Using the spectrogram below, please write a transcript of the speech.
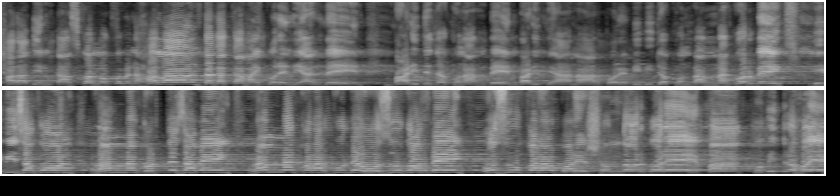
সারাদিন কাজকর্ম করবেন, হালাল টাকা কামাই করে নিয়ে আসবেন। বাড়িতে যখন আনবেন, বাড়িতে আনার পরে বিবি যখন রান্না করবে, বিবি যখন রান্না করতে যাবে, রান্না করার পূর্বে অজু করবে, অজু করার পরে সুন্দর করে পাক পবিত্র হয়ে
